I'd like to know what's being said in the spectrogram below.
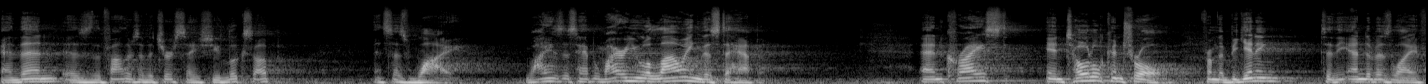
And then, as the fathers of the church say, she looks up and says, Why? Why is this happening? Why are you allowing this to happen? And Christ, in total control from the beginning to the end of his life,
